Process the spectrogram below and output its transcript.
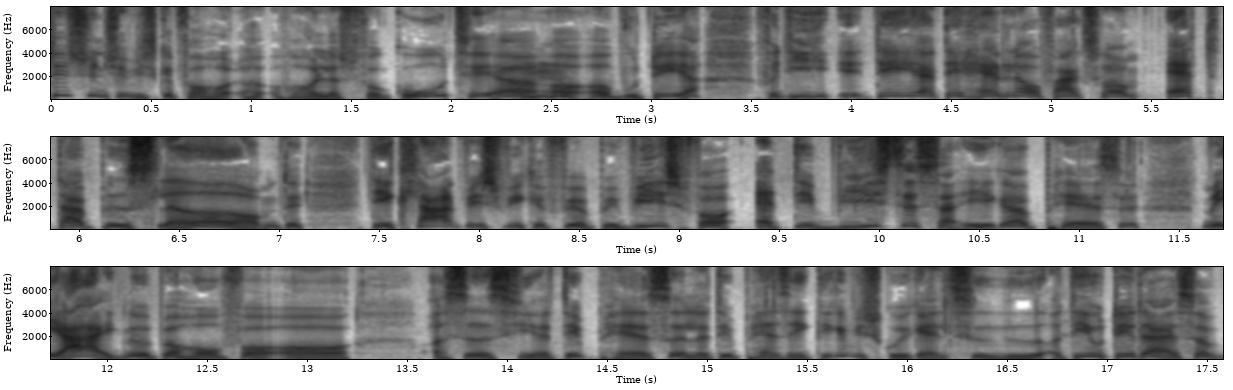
det synes jeg, vi skal forholde holde os for gode til at, mm. at, at vurdere. Fordi øh, det her, det handler jo faktisk om, at der er blevet sladret om det. Det er klart, hvis vi kan føre bevis for, at det viste sig ikke at passe, men jeg har ikke noget behov for at og sidde og sige, at det passer, eller det passer ikke. Det kan vi sgu ikke altid vide. Og det er jo det, der er så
